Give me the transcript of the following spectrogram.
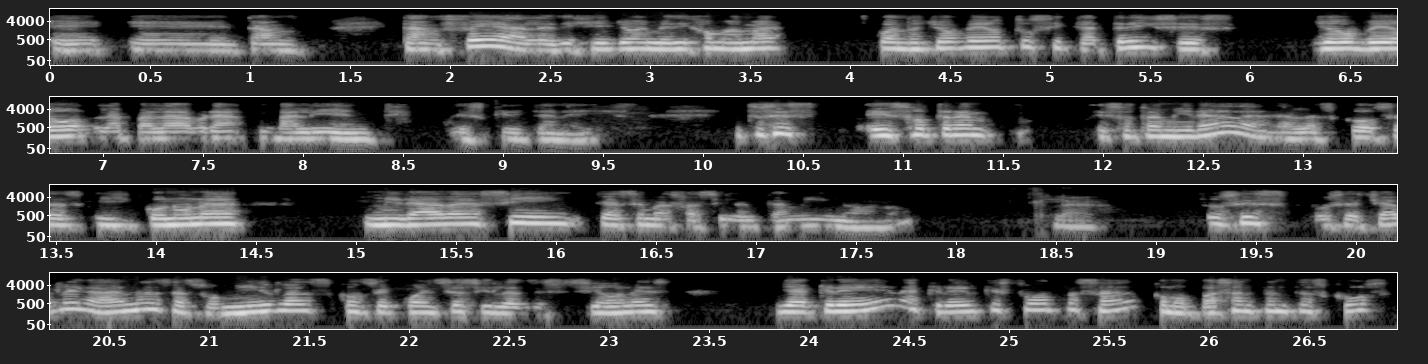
eh, eh, tan, tan fea, le dije yo, y me dijo, mamá, cuando yo veo tus cicatrices, yo veo la palabra valiente escrita en ellas. Entonces, es otra, es otra mirada a las cosas y con una mirada así te hace más fácil el camino, ¿no? Claro. Entonces, pues echarle ganas, asumir las consecuencias y las decisiones y a creer, a creer que esto va a pasar, como pasan tantas cosas.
